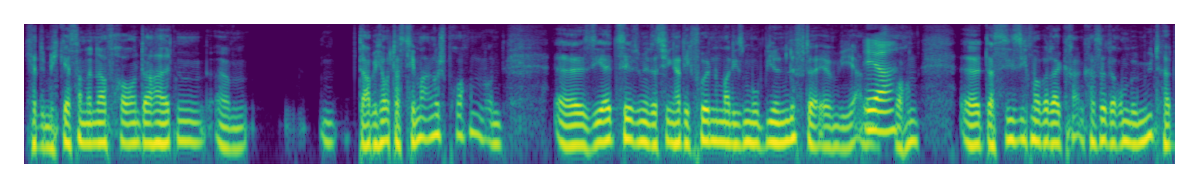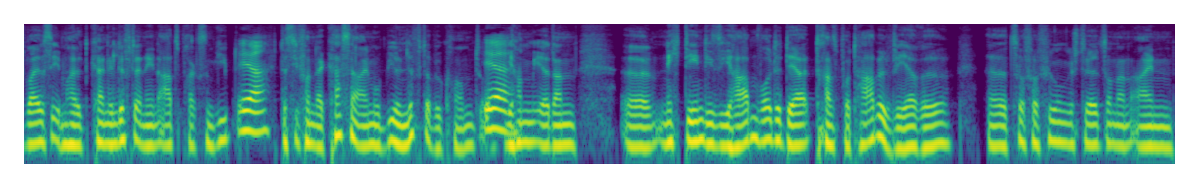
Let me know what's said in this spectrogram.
Ich hatte mich gestern mit einer Frau unterhalten, ähm, da habe ich auch das Thema angesprochen und äh, sie erzählte mir, deswegen hatte ich vorhin mal diesen mobilen Lifter irgendwie angesprochen, äh, dass sie sich mal bei der Krankenkasse darum bemüht hat, weil es eben halt keine Lifter in den Arztpraxen gibt, Ja, dass sie von der Kasse einen mobilen Lifter bekommt. Und Ja. die haben ihr dann äh, nicht den, die sie haben wollte, der transportabel wäre, äh, zur Verfügung gestellt, sondern ein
